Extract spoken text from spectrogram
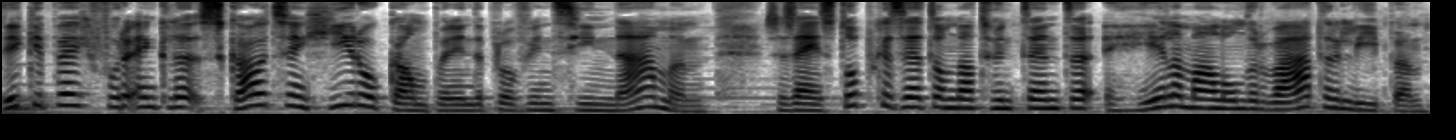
Dikke pech voor enkele scouts- en girokampen in de provincie Namen. Ze zijn stopgezet omdat hun tenten helemaal onder water liepen.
